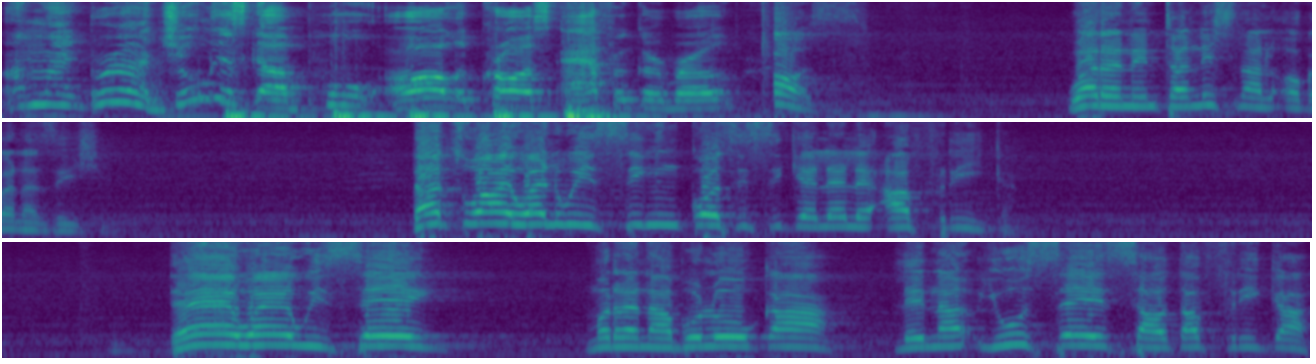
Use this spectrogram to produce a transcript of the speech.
I'm like, bruh, Julius got pulled all across Africa, bro. We're an international organization. That's why when we sing Nkosi Sikelele Africa, there where we say Morena Buluka, Lena, you say South Africa,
